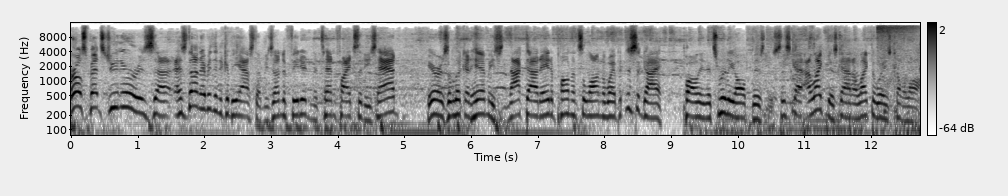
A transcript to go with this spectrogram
Errol Spence Jr. Is, uh, has done everything that could be asked of him. He's undefeated in the 10 fights that he's had. Here is a look at him. He's knocked out eight opponents along the way, but this is a guy, Paulie, that's really all business. This guy, I like this guy, and I like the way he's come along.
